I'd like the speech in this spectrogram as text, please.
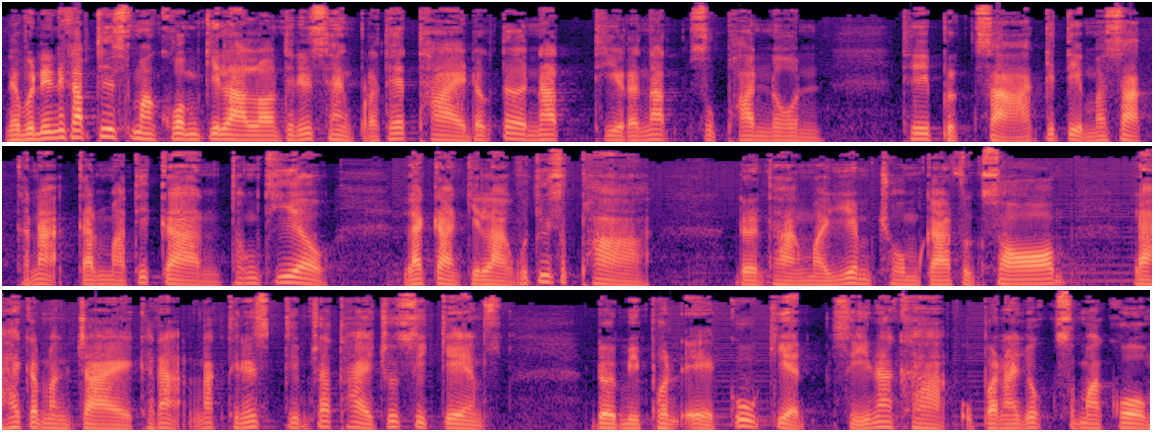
ในวันนี้นะครับที่สมาคมกีฬาลอนเทนนิสแห่งประเทศไทย ดรนัทธีรนัทสุภานนท์ที่ปรึกษากิติมศักดิ์คณะกรรมาการท่องเที่ยว และการกีฬาวุฒิสภา เดินทางมาเยี่ยมชมการฝึกซ้อม และให้กำลังใจคณะนักเทนนิสทีมชาติไทยชุดซีเกมส์ โดยมีพลเอกกู้เกียรติศรีนาคา อุปนายกสมาคม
